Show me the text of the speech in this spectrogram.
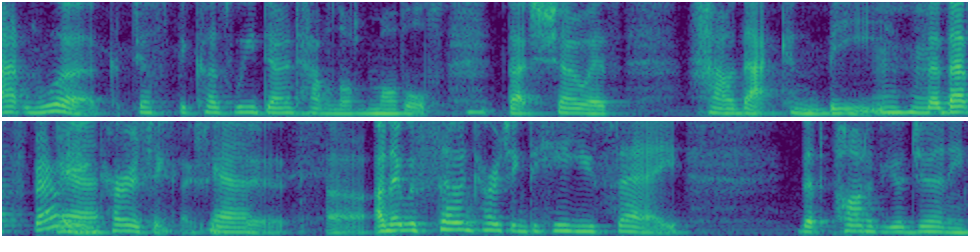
At work just because we don't have a lot of models that show us how that can be. Mm-hmm. So that's very yeah. encouraging, actually. Yeah. To, uh, and it was so encouraging to hear you say that part of your journey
